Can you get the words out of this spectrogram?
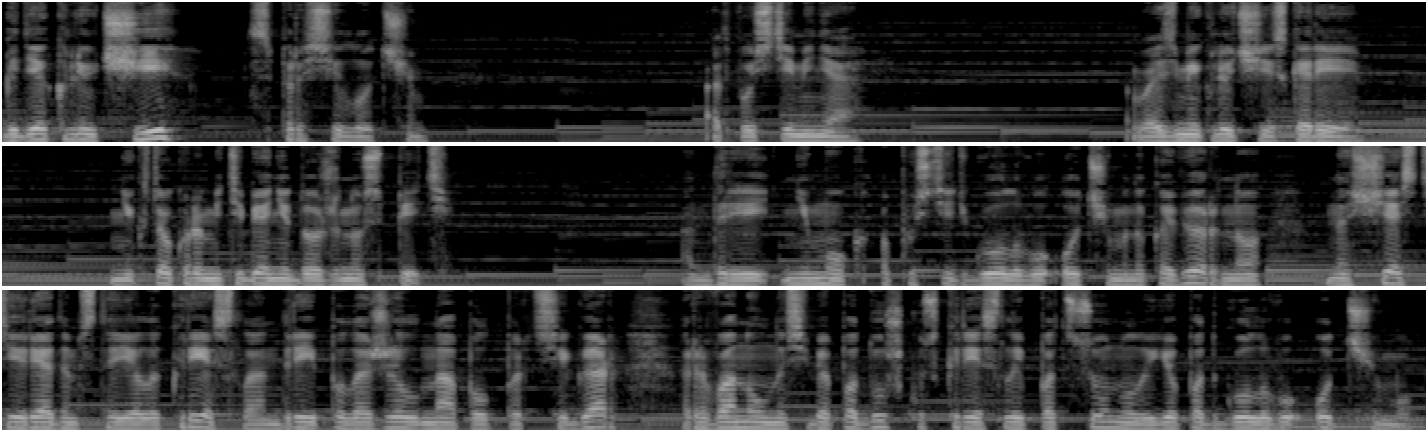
где ключи?» — спросил отчим. «Отпусти меня». «Возьми ключи, скорее. Никто, кроме тебя, не должен успеть». Андрей не мог опустить голову отчима на ковер, но, на счастье, рядом стояло кресло. Андрей положил на пол портсигар, рванул на себя подушку с кресла и подсунул ее под голову отчиму.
